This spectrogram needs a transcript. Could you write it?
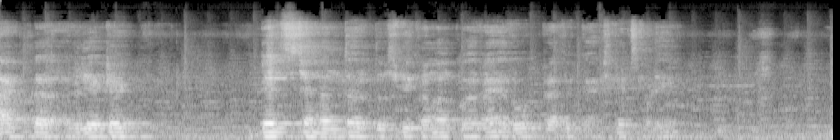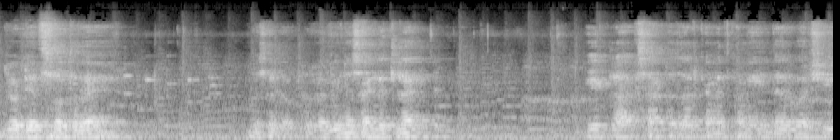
आर्ट रिलेटेड डेथ्सच्या नंतर दुसरी क्रमांकावर आहे. रोड ट्रॅफिक ॲक्सिडेंट्समुळे जो डेथ्स होतो आहे जसं डॉक्टर रवीने सांगितलं एक लाख साठ हजार कमीत कमी दरवर्षी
